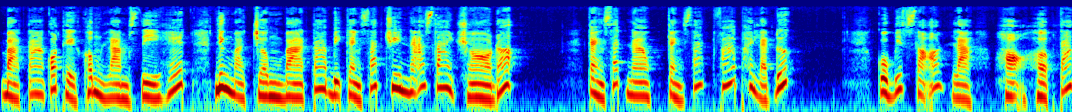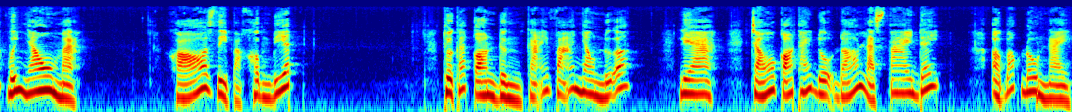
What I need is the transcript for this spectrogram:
Bà ta có thể không làm gì hết, nhưng mà chồng bà ta bị cảnh sát truy nã sai trò đó. Cảnh sát nào, cảnh sát Pháp hay là Đức? Cô biết rõ là họ hợp tác với nhau mà. Khó gì mà không biết. Thôi các con đừng cãi vã nhau nữa. Lia, cháu có thái độ đó là sai đấy. Ở Bắc Đô này,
